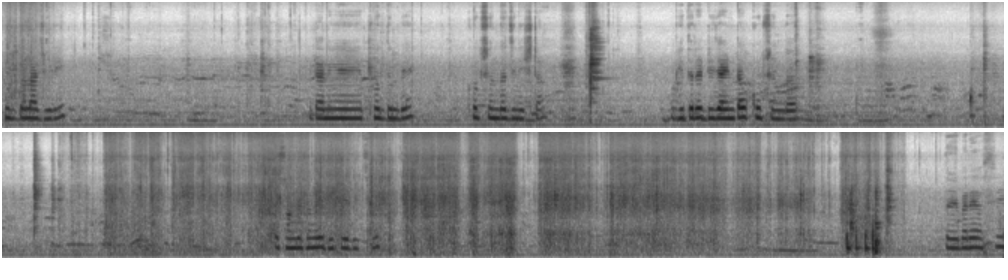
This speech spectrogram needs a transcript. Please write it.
ফুল তোলা ঝুড়ি। এটা নিয়ে ফুল তুলবে। খুব সুন্দর জিনিসটা। ভিতরের ডিজাইনটাও খুব সুন্দর তো সঙ্গে সঙ্গেই ঢুকিয়ে দিচ্ছি। তো এবারে আসি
